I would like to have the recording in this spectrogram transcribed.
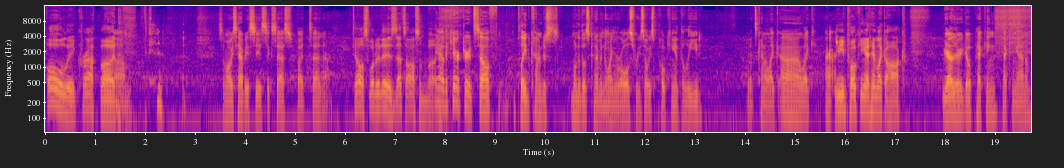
Holy crap, bud. Um, so I'm always happy to see his success, but uh, no, Tell us what it is. That's awesome, bud. yeah, the character itself played kind of just one of those kind of annoying roles where he's always poking at the lead, and it's kind of like, uh, like, I, You mean poking at him like a hawk? yeah, there you go, pecking, pecking at him,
